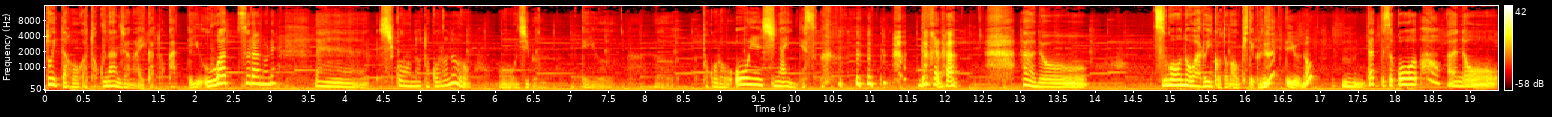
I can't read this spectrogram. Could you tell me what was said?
といた方が得なんじゃないかとかっていう上っ面のね、えー、思考のところの自分っていうところを応援しないんです。だからあの都合の悪いことが起きてくるっていうの、うん、だってそこをあの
